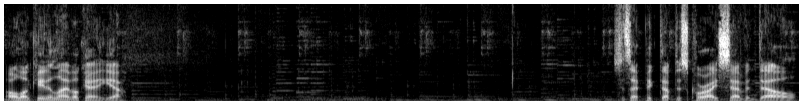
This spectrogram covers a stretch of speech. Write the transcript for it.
All on Caden Kdenlive? Okay, yeah. Since I picked up this Core i7 Dell,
